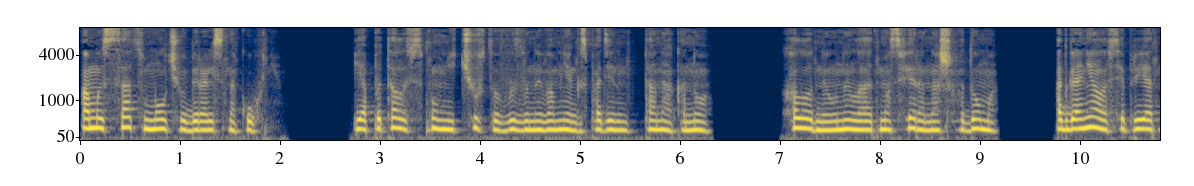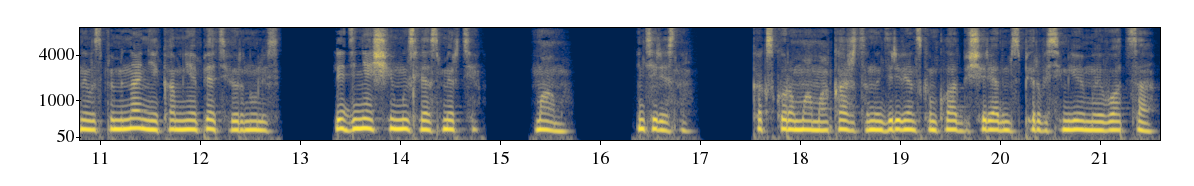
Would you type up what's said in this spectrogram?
А мы с Сацу молча убирались на кухне. Я пыталась вспомнить чувства, вызванные во мне господином Танака, но холодная, унылая атмосфера нашего дома отгоняла все приятные воспоминания, и ко мне опять вернулись леденящие мысли о смерти Мама. Интересно, как скоро мама окажется на деревенском кладбище рядом с первой семьей моего отца?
